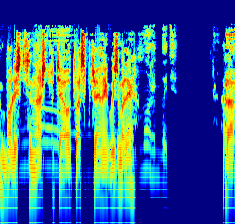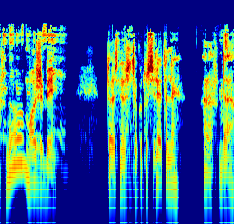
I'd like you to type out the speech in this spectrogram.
болестите на нашето тяло, това се проявява на егоизма ли? Рав, но може би. Тоест недостатък от усилията ли? Раф, да.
